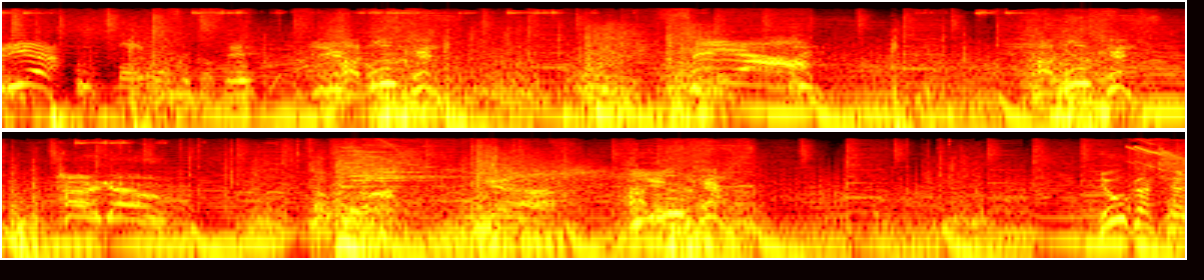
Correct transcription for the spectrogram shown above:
レイカー任せたぜ波動拳。波動拳。タ波動拳 Yoga tell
